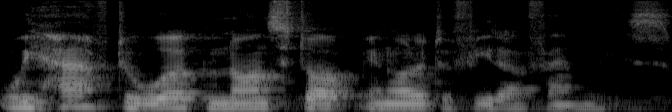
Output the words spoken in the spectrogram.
we have to work nonstop in order to feed our families?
